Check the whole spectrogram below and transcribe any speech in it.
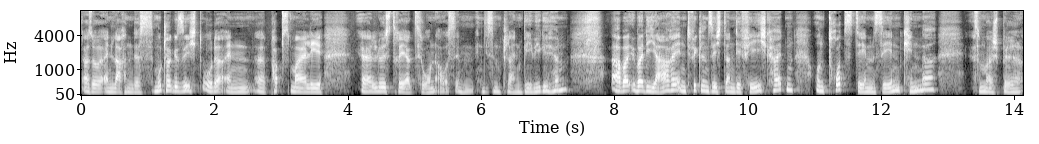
Also ein lachendes Muttergesicht oder ein äh, Papp-Smiley er löst Reaktionen aus im, in diesem kleinen Babygehirn. Aber über die Jahre entwickeln sich dann die Fähigkeiten und trotzdem sehen Kinder zum Beispiel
